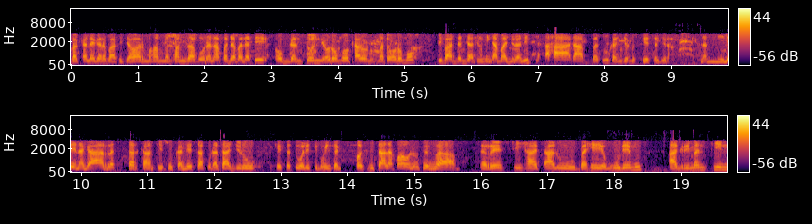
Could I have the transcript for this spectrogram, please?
Baqqalee Garbaa fi Jawaar Muhammad Hamzaa Booranaa fa dabalatee hooggantoonni Oromoo qaroon uummata Oromoo bifa adda addaatiin hidhamaa jiranis haa dhaabbatu kan jedhus keessa jira. Lammiilee nagaa irratti tarkaanfii suukkanneessaa fudhataa jiru keessatti walitti bu'iinsa hospitaala Phaawulos irraa reeffi Haacaaluu bahee yommuu deemu agriimantiin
